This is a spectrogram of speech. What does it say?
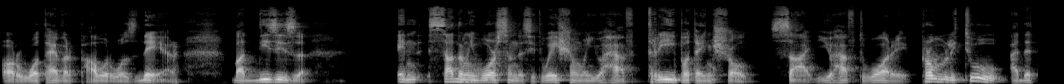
or whatever power was there. But this is and suddenly worsen the situation when you have three potential sides. You have to worry. Probably two at the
